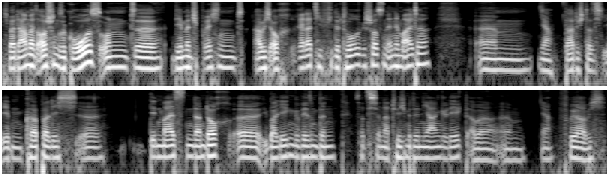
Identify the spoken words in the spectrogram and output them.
Ich war damals auch schon so groß und äh, dementsprechend habe ich auch relativ viele Tore geschossen in dem Alter. Ähm, ja, dadurch, dass ich eben körperlich äh, den meisten dann doch äh, überlegen gewesen bin. Das hat sich dann natürlich mit den Jahren gelegt, aber ähm, ja, früher habe ich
